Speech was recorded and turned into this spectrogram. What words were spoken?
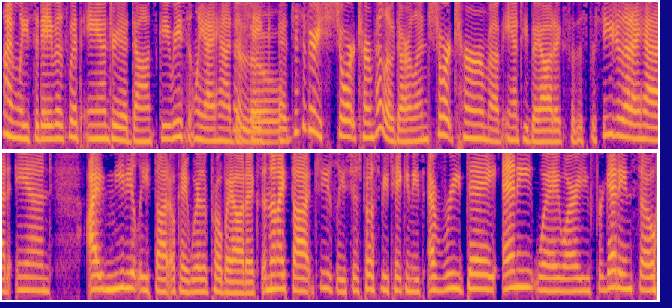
I'm Lisa Davis with Andrea Donsky. Recently, I had to Hello. take a, just a very short term, hello, darling, short term of antibiotics for this procedure that I had. And I immediately thought, okay, where are the probiotics? And then I thought, geez, Lisa, you're supposed to be taking these every day anyway. Why are you forgetting? So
